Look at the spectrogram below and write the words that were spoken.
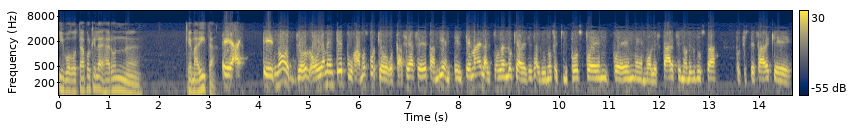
¿Y Bogotá porque la dejaron eh, quemadita? Eh, eh, no, yo obviamente pujamos porque Bogotá sea sede también. El tema de la altura es lo que a veces algunos equipos pueden pueden eh, molestar si no les gusta, porque usted sabe que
